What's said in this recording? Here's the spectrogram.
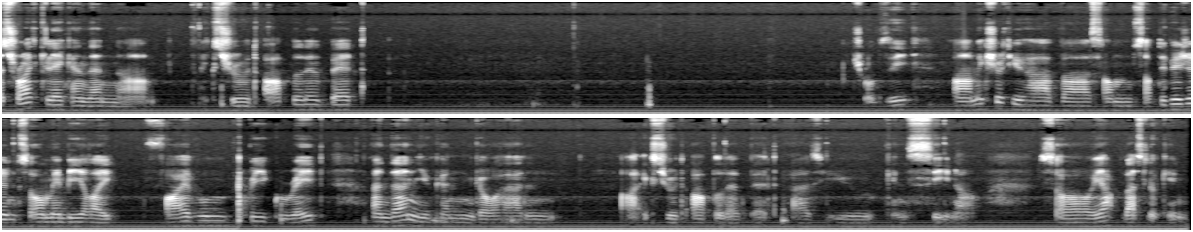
Let's right click and then um, extrude up a little bit. Control Z. Uh, make sure to have uh, some subdivision. So maybe like 5 will be great. And then you can go ahead and uh, extrude up a little bit as you can see now so yeah that's looking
